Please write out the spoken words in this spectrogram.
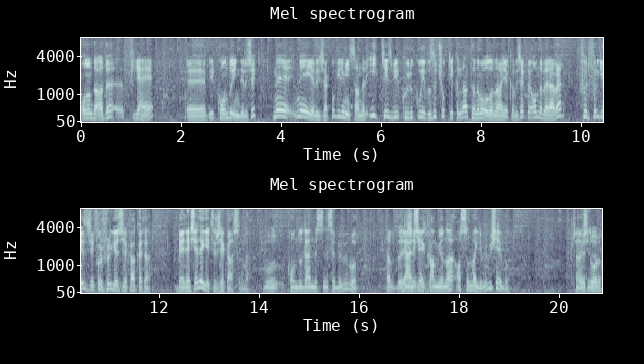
Onun da adı e, Philae. E, bir kondu indirecek. Ne neye yarayacak bu? Bilim insanları ilk kez bir kuyruklu yıldızı çok yakından tanıma olanağı yakalayacak ve onunla beraber fırfır gezecek. Fırfır gezecek hakikaten. Beleşe de getirecek aslında. Bu kondu denmesinin sebebi bu. Tabii böyle yani şey, gezecek. kamyona asılma gibi bir şey bu. Sen Evet, doğru.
